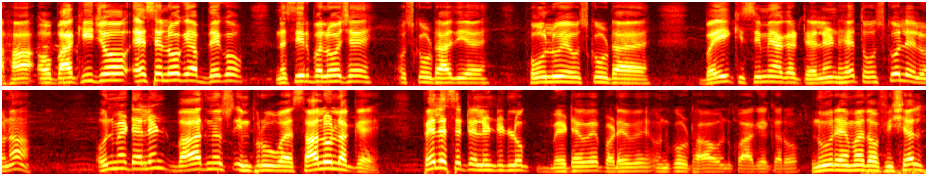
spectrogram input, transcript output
हाँ और बाकी जो ऐसे लोग हैं अब देखो नसीर बलोच है उसको उठा दिया है फोलू है उसको उठाया है। भाई, किसी में अगर टैलेंट है तो उसको ले लो ना। उनमें टैलेंट बाद में उस इम्प्रूव हुआ है, सालों लग गए। पहले से टैलेंटेड लोग बैठे हुए, पढ़े हुए, उनको उठाओ, उनको आगे करो। नूर अहमद ऑफिशियल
